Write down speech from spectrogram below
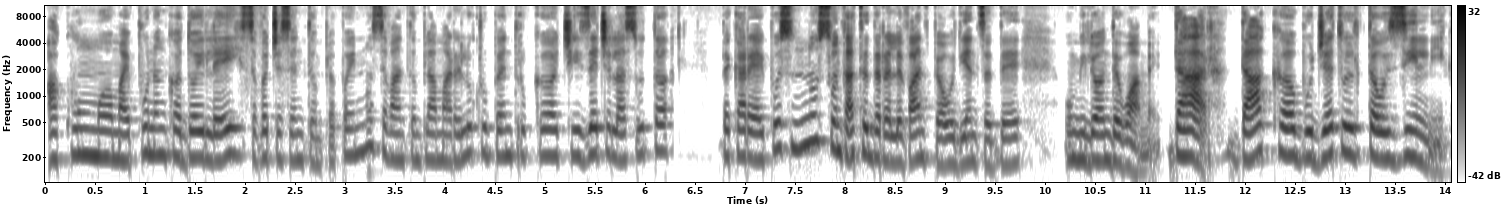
acum mai pun încă 2 lei să văd ce se întâmplă. Păi nu se va întâmpla mare lucru pentru că cei 10% pe care ai pus nu sunt atât de relevanți pe audiență de un milion de oameni. Dar dacă bugetul tău zilnic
